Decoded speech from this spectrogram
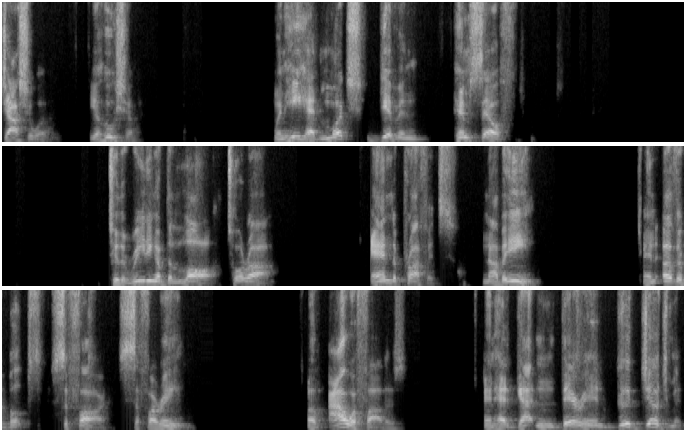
Joshua, Yahusha, when he had much given himself to the reading of the law, Torah, and the prophets, Nabaim, and other books, Sephar, Sepharim, of our fathers, and had gotten therein good judgment,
